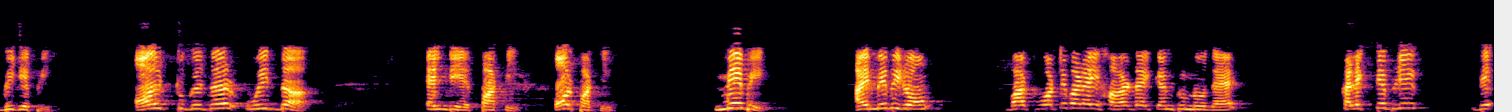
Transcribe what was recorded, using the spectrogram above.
BJP. All together with the NDA party, all party. Maybe, I may be wrong, but whatever I heard, I came to know that collectively they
